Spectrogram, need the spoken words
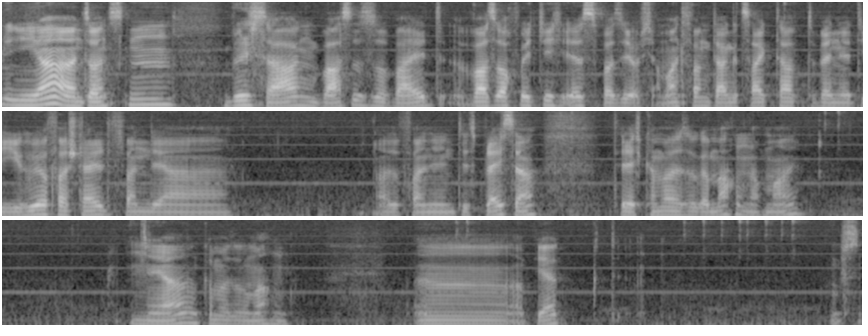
ja, ansonsten würde ich sagen, was ist soweit. Was auch wichtig ist, was ich euch am Anfang da gezeigt habt, wenn ihr die Höhe verstellt von der, also von den Displacer, vielleicht können wir das sogar machen nochmal. Ja, können wir sogar machen. Äh, Objekt. Ups.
